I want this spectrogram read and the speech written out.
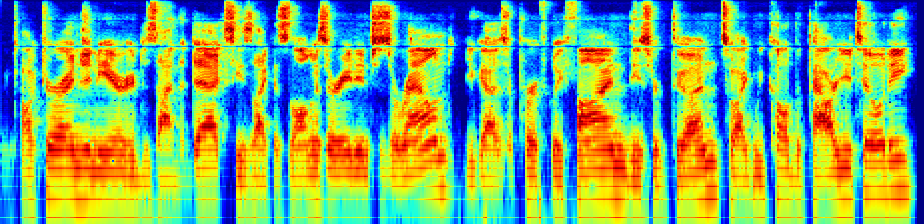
We talked to our engineer who designed the decks. He's like, as long as they're eight inches around, you guys are perfectly fine. These are done. So I, we called the power utility.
